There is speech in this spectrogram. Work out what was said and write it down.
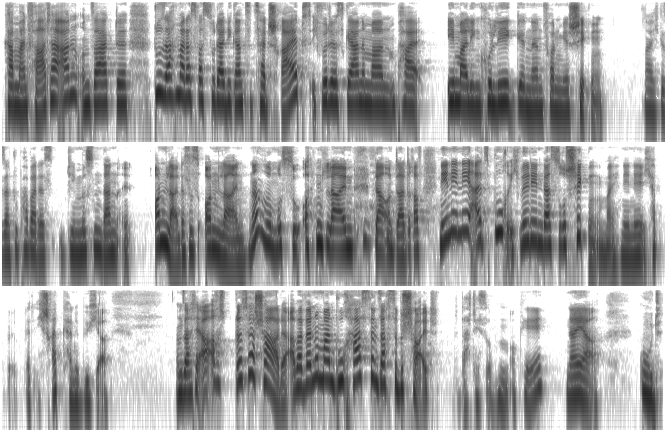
kam mein Vater an und sagte, du sag mal das, was du da die ganze Zeit schreibst, ich würde es gerne mal ein paar ehemaligen Kolleginnen von mir schicken. Da habe ich gesagt, du Papa, das, die müssen dann online, das ist online, ne? So musst du online da und da drauf. Nee, nee, nee, als Buch, ich will denen das so schicken. Ich, nee, nee, ich hab, ich schreibe keine Bücher. Und sagte er, ach, das ist ja schade, aber wenn du mal ein Buch hast, dann sagst du Bescheid. Da dachte ich so, hm, okay, naja, gut.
